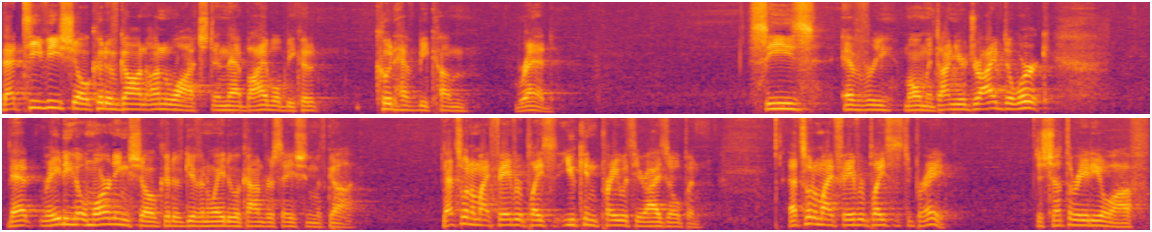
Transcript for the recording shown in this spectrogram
That TV show could have gone unwatched, and that Bible be, could, could have become read. Seize every moment. On your drive to work, that radio morning show could have given way to a conversation with God. That's one of my favorite places. You can pray with your eyes open. That's one of my favorite places to pray. Just shut the radio off.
